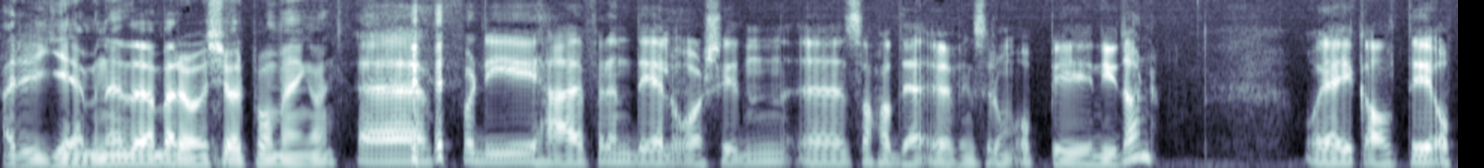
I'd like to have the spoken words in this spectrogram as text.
Herre jemini, det er bare å kjøre på med en gang. Eh, fordi her for en del år siden eh, så hadde jeg øvingsrom oppe i Nydalen. Og jeg gikk alltid opp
